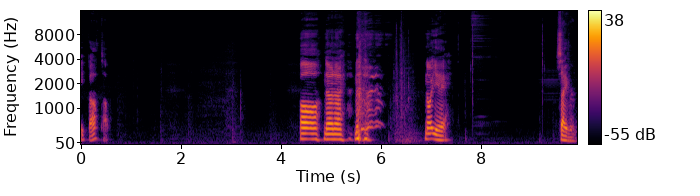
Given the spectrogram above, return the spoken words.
Big bathtub. Oh, no, no, no, no, no. Not yet. Save room.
